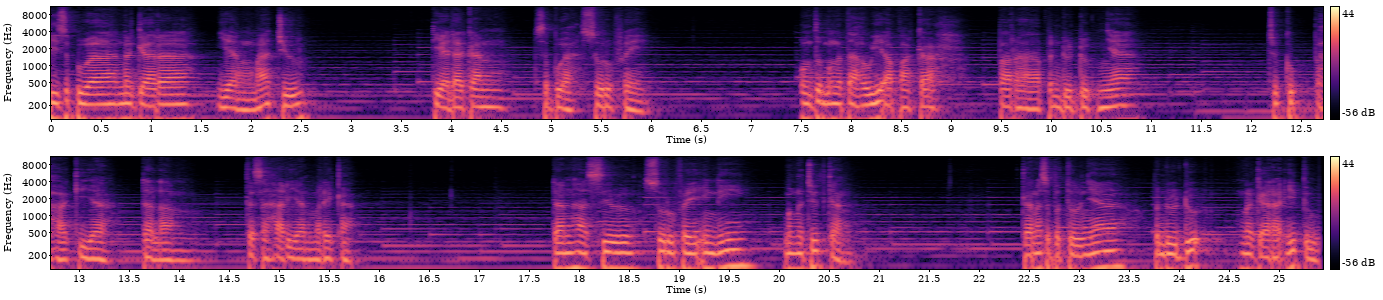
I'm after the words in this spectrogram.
Di sebuah negara yang maju, diadakan sebuah survei. Untuk mengetahui apakah para penduduknya cukup bahagia dalam keseharian mereka. Dan hasil survei ini mengejutkan, karena sebetulnya penduduk negara itu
